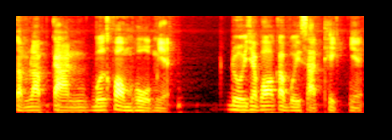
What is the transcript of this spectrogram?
สำหรับการ work from home เนี่ย โดยเฉพาะกับบริษัทเทคเนี่ย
